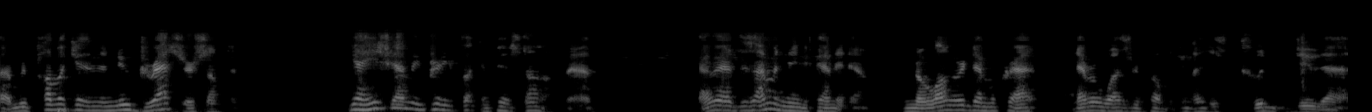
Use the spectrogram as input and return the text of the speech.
a Republican in a new dress or something. Yeah, he's got me pretty fucking pissed off, man. I mean, this, I'm an independent now. I'm no longer a Democrat. Never was a Republican. I just couldn't do that.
